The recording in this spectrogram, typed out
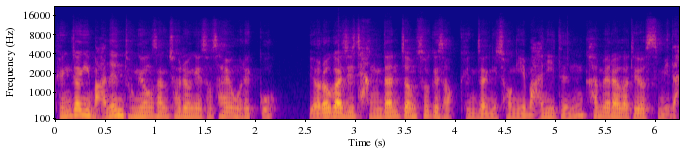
굉장히 많은 동영상 촬영에서 사용을 했고 여러 가지 장단점 속에서 굉장히 정이 많이 든 카메라가 되었습니다.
